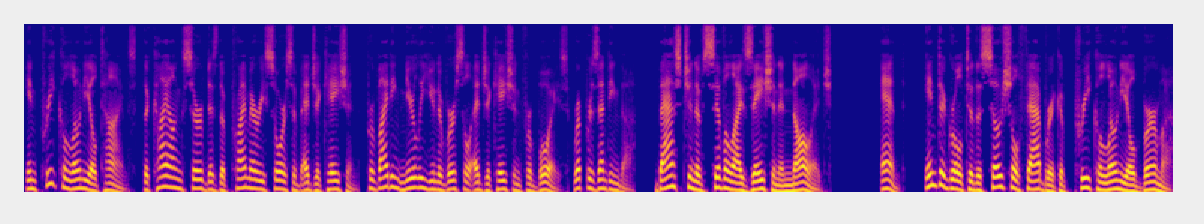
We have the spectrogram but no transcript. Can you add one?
In pre-colonial times, the Kyaung served as the primary source of education, providing nearly universal education for boys, representing the bastion of civilization and knowledge, and integral to the social fabric of pre-colonial Burma.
